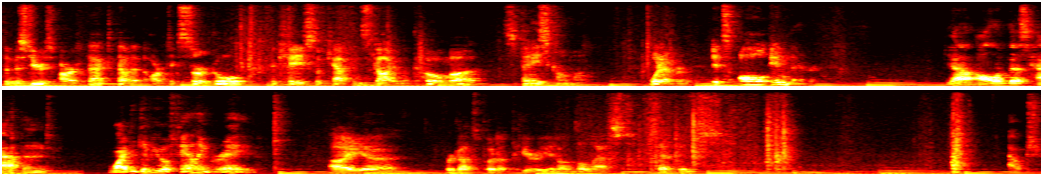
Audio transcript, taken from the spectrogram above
the mysterious artifact found at the Arctic Circle, the case of Captain Scott in the coma, Space coma. Whatever. It's all in there. Yeah, all of this happened. Why'd he give you a failing grade? I uh, forgot to put a period on the last sentence. Ouch.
